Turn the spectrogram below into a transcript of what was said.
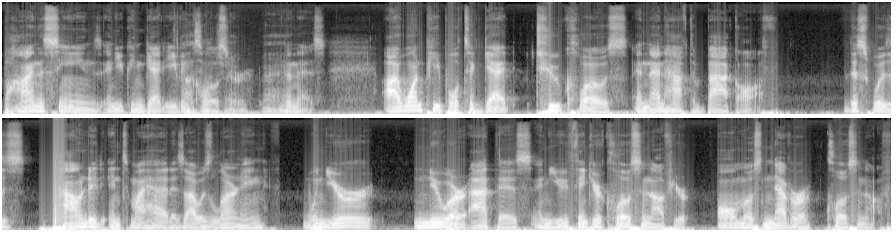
behind the scenes and you can get even I see what you closer. Yeah, than this. I want people to get too close and then have to back off. This was pounded into my head as I was learning. When you're newer at this and you think you're close enough, you're almost never close enough.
